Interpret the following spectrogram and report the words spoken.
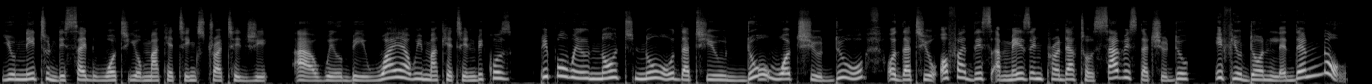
You need to decide what your marketing strategy uh, will be. Why are we marketing? Because people will not know that you do what you do or that you offer this amazing product or service that you do if you don't let them know.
